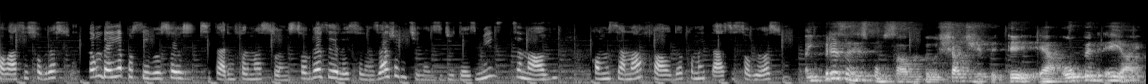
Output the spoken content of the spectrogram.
falasse sobre o assunto. Também é possível solicitar informações sobre as eleições argentinas de 2019, como se a Mafalda comentasse sobre o assunto. A empresa responsável pelo chat GPT é a OpenAI,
